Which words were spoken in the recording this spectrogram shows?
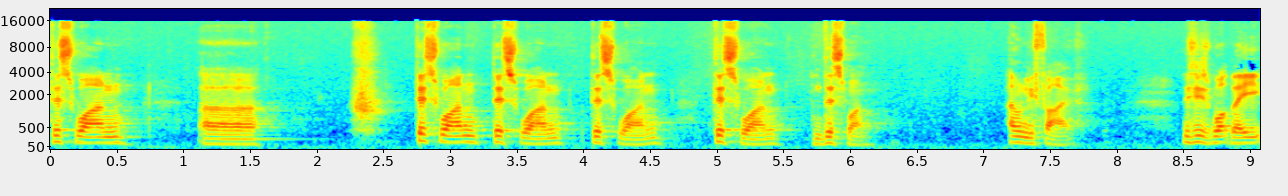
This one, uh, this one, this one, this one, this one, and this one. Only five. This is what they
